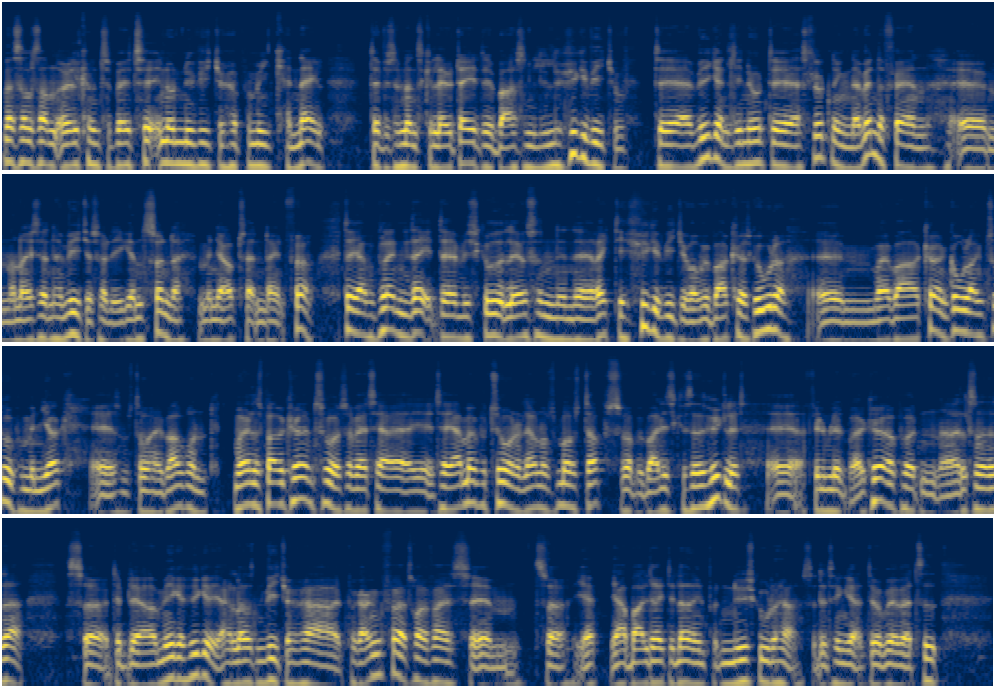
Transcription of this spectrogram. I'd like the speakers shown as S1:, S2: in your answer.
S1: Hvad så alle sammen, og velkommen tilbage til endnu en ny video her på min kanal. Det vi simpelthen skal lave i dag, det er bare sådan en lille hyggevideo. Det er weekend lige nu, det er slutningen af vinterferien, øhm, og når I ser den her video, så er det igen søndag, men jeg optager den dagen før. Det jeg er på planen i dag, det er, at vi skal ud og lave sådan en øh, rigtig hyggevideo, hvor vi bare kører scooter, øhm, hvor jeg bare kører en god lang tur på min jog, øh, som står her i baggrunden. Hvor jeg ellers bare vil køre en tur, så vil jeg tage, øh, tage jer med på turen og lave nogle små stops, hvor vi bare lige skal sidde hyggeligt, øh, og filme lidt, hvor jeg kører på den og alt sådan noget der. Så det bliver mega hyggeligt. Jeg har lavet sådan en video her et par gange før, tror jeg faktisk. Øhm, så ja, jeg har bare lige rigtig lavet en på den nye scooter her, så det tænker jeg, det var ved at være tid.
